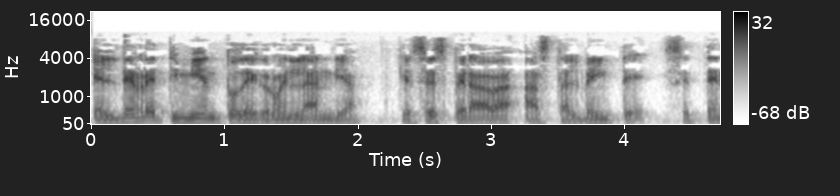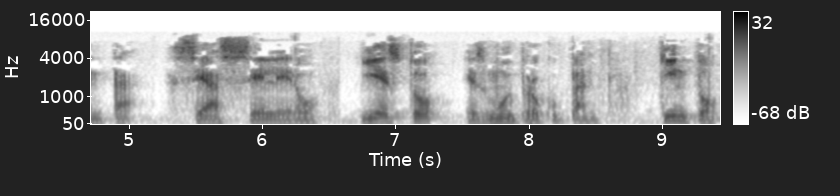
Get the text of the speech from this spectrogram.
el derretimiento de Groenlandia, que se esperaba hasta el 2070, se aceleró. Y esto es muy preocupante. Quinto,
